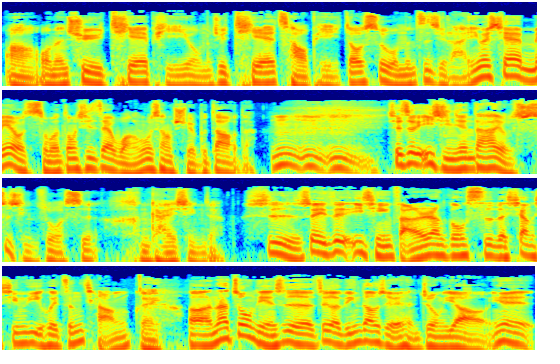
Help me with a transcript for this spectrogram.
啊，我们去贴皮，我们去贴草皮，都是我们自己来。因为现在没有什么东西在网络上学不到的。嗯嗯嗯，所以这个疫情间大家有事情做是很开心的。是，所以这个疫情反而让公司的向心力会增强。对，呃，那重点是这个领导者也很重要，因为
